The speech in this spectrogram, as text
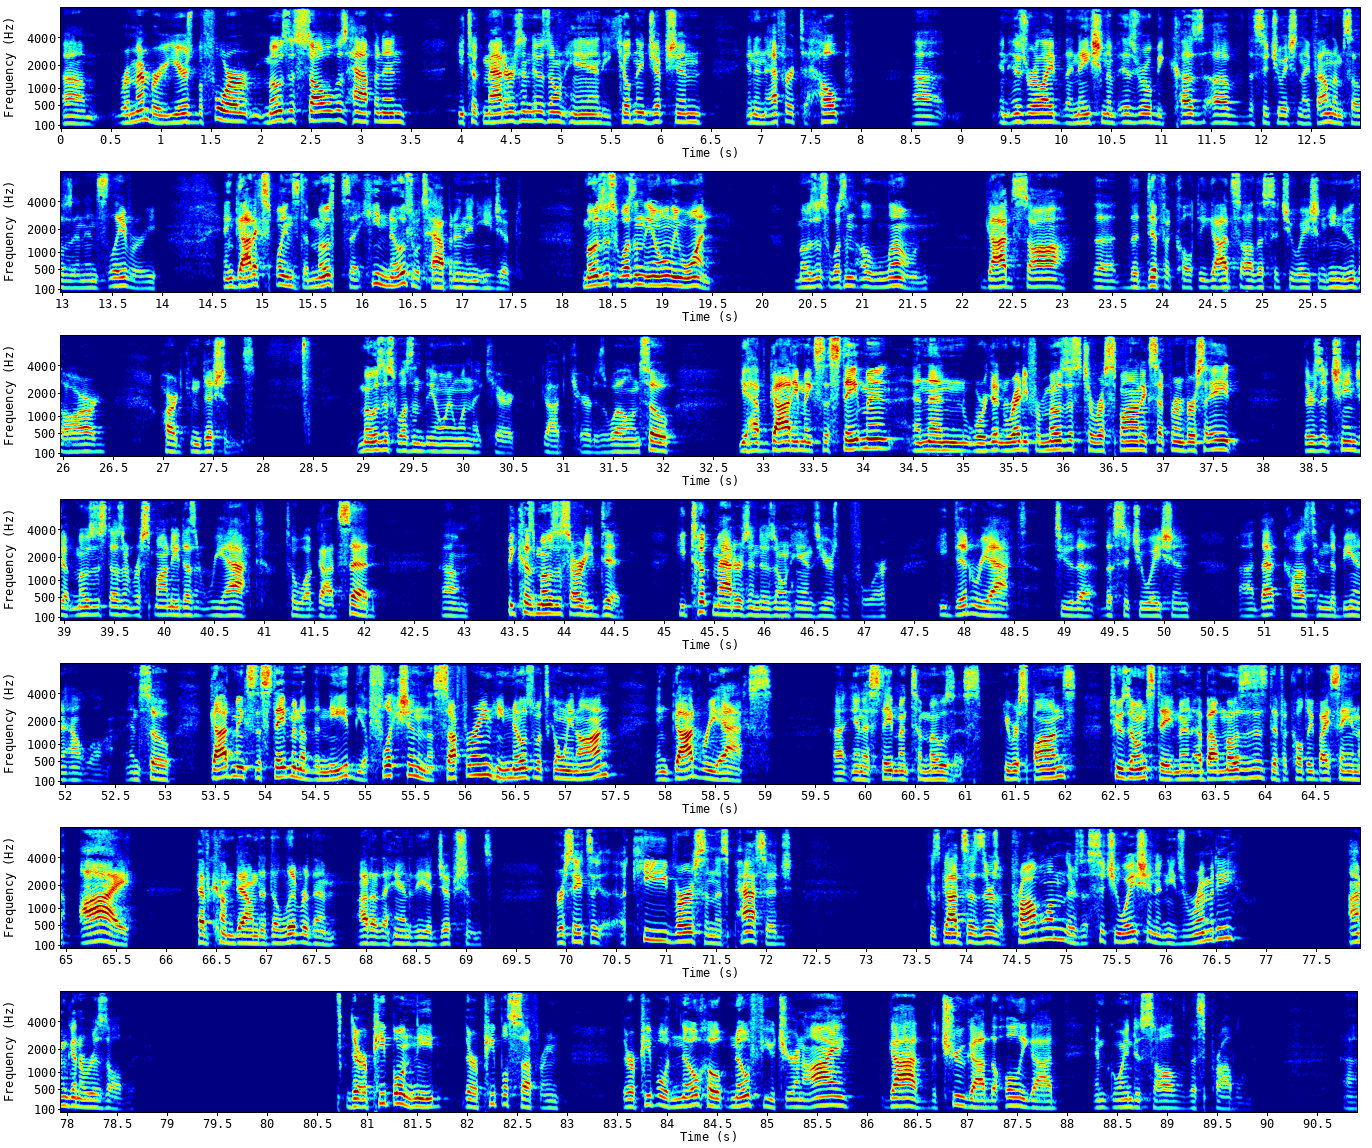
Um, remember, years before, Moses saw what was happening. He took matters into his own hand. He killed an Egyptian in an effort to help uh, an Israelite, the nation of Israel, because of the situation they found themselves in in slavery. And God explains to Moses that he knows what's happening in Egypt. Moses wasn't the only one, Moses wasn't alone. God saw the, the difficulty, God saw the situation, he knew the hard, hard conditions. Moses wasn't the only one that cared. God cared as well. And so you have God, he makes a statement, and then we're getting ready for Moses to respond, except for in verse 8 there's a change up. Moses doesn't respond, he doesn't react to what God said um, because Moses already did. He took matters into his own hands years before. He did react to the, the situation. Uh, that caused him to be an outlaw. And so God makes the statement of the need, the affliction, and the suffering. He knows what's going on. And God reacts uh, in a statement to Moses. He responds to his own statement about Moses' difficulty by saying, I have come down to deliver them out of the hand of the Egyptians. Verse 8 is a, key verse in this passage because God says there's a problem, there's a situation, it needs remedy. I'm going to resolve it. There are people in need, there are people suffering, there are people with no hope, no future, and I, God, the true God, the holy God, am going to solve this problem. Uh,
